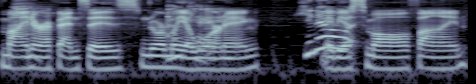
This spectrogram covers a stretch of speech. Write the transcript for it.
minor offenses. Normally Okay. a warning, you know, maybe a small fine.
